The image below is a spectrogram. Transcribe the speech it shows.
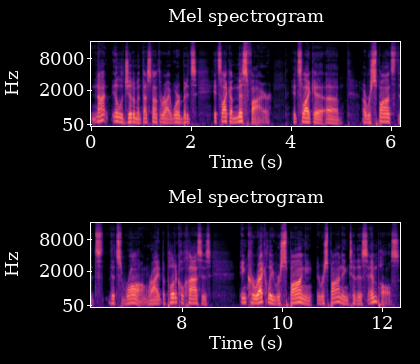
not illegitimate, that's not the right word, but it's it's like a misfire. It's like a, a, a response that's that's wrong, right? The political class is incorrectly responding responding to this impulse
